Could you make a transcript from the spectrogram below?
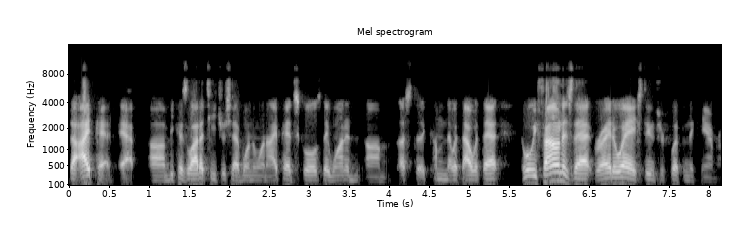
the iPad app um, because a lot of teachers have one-to-one iPad schools. They wanted um, us to come that, with that. And what we found is that right away, students were flipping the camera.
